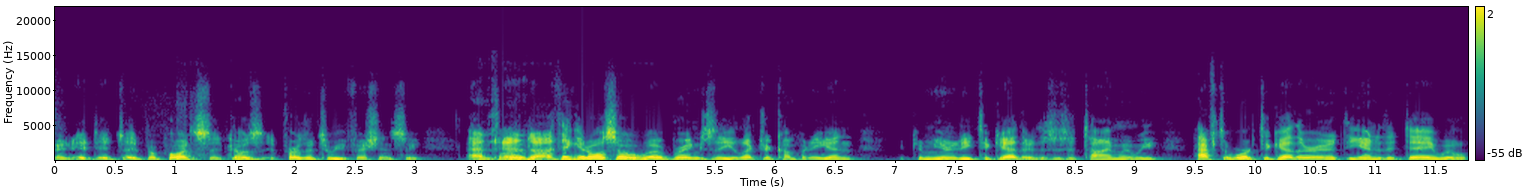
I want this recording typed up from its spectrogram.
It, it, it purports, it goes further to efficiency. And, Absolutely. and uh, I think it also uh, brings the electric company and the community together. This is a time when we have to work together, and at the end of the day, we'll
